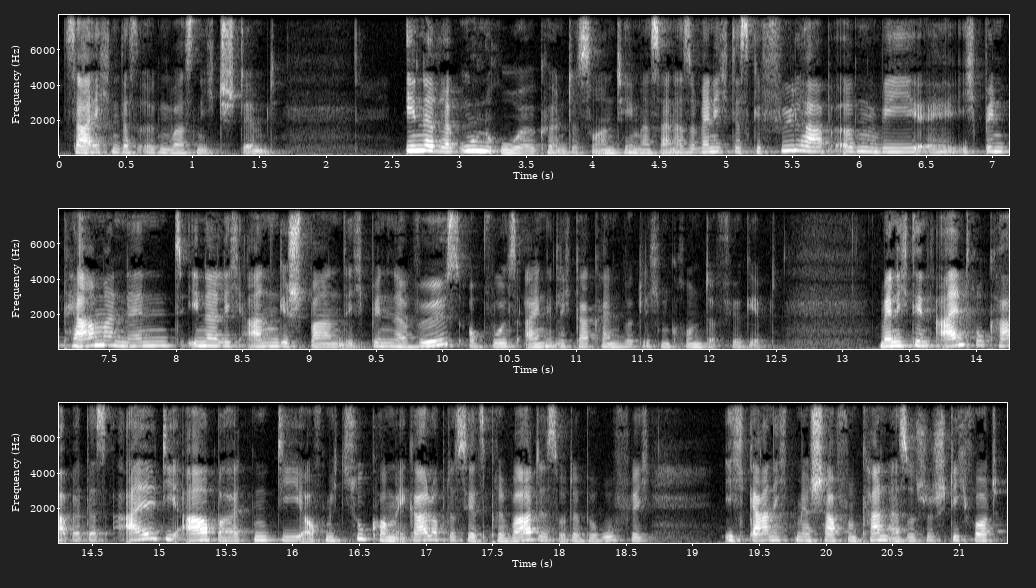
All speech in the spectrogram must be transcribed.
Zeichen, dass irgendwas nicht stimmt. Innere Unruhe könnte so ein Thema sein. Also wenn ich das Gefühl habe, irgendwie, ich bin permanent innerlich angespannt, ich bin nervös, obwohl es eigentlich gar keinen wirklichen Grund dafür gibt. Wenn ich den Eindruck habe, dass all die Arbeiten, die auf mich zukommen, egal ob das jetzt privat ist oder beruflich, ich gar nicht mehr schaffen kann, also Stichwort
